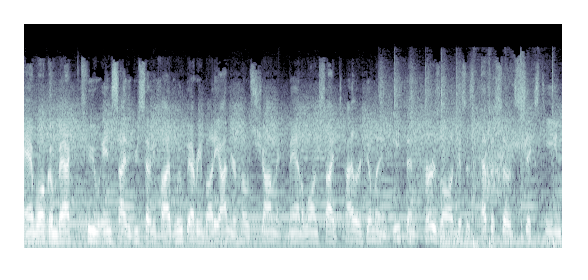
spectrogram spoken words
And welcome back to Inside the 275 Loop, everybody. I'm your host, Sean McMahon, alongside Tyler Dillman and Ethan Herzog. This is episode 16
